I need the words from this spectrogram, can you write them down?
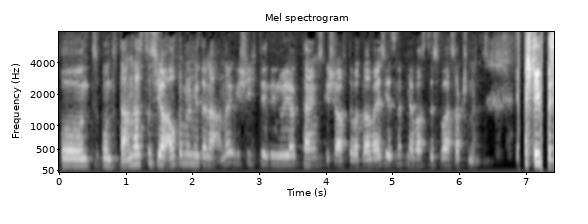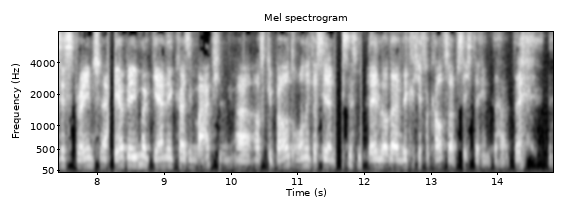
Und, und dann hast du es ja auch einmal mit einer anderen Geschichte in die New York Times geschafft, aber da weiß ich jetzt nicht mehr, was das war. Sag schnell. Ja, stimmt, das ist strange. Ich habe ja immer gerne quasi Marken äh, aufgebaut, ohne dass ich ein Businessmodell oder eine wirkliche Verkaufsabsicht dahinter hatte.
